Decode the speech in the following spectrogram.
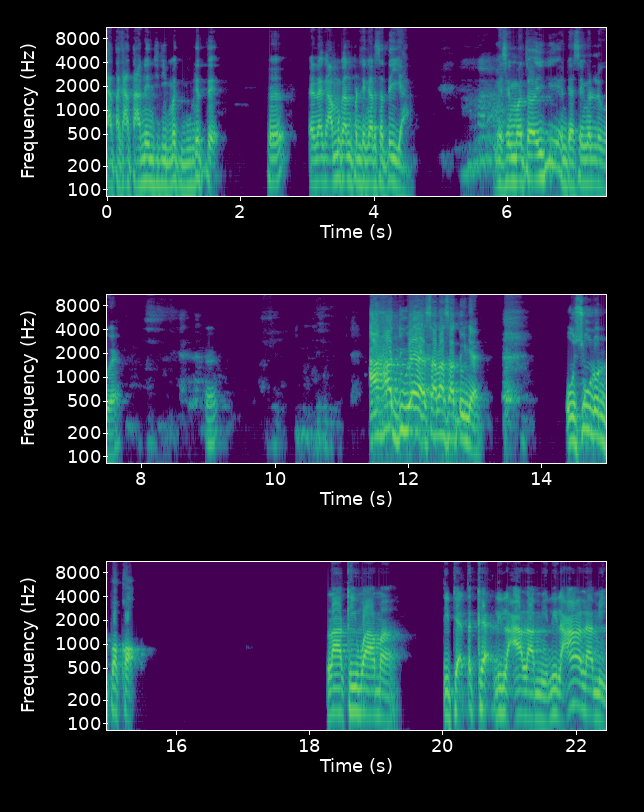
kata-katanya jadi met bulit deh enak kamu kan pendengar setia Ya sing maca iki ndak sing ngelu ya. Ahad dua salah satunya. Usulun pokok. Laki wama tidak tegak lil alami lil alami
